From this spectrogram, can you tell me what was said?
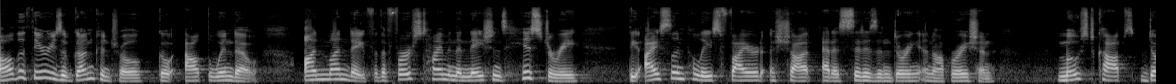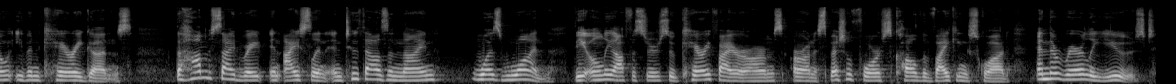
all the theories of gun control go out the window. On Monday, for the first time in the nation's history, the Iceland police fired a shot at a citizen during an operation. Most cops don't even carry guns. The homicide rate in Iceland in 2009 was one. The only officers who carry firearms are on a special force called the Viking Squad, and they're rarely used.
